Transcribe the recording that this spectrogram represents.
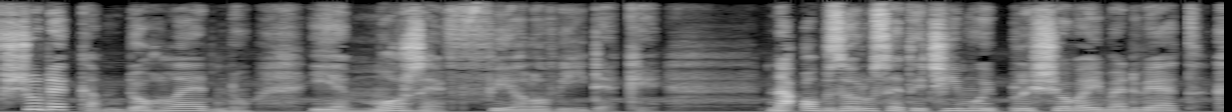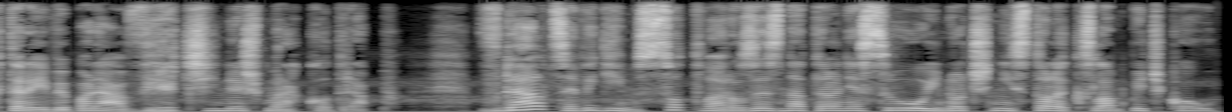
Všude, kam dohlédnu, je moře fialový deky. Na obzoru se tyčí můj plišový medvěd, který vypadá větší než mrakodrap. V dálce vidím sotva rozeznatelně svůj noční stolek s lampičkou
